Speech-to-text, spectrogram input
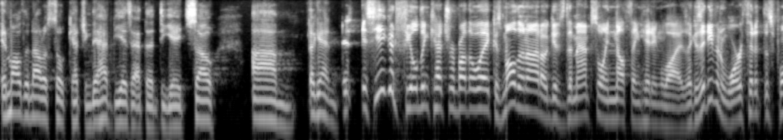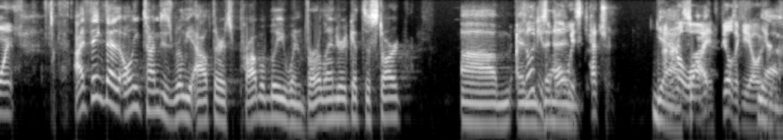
and Maldonado's still catching. They have Diaz at the DH. So um again, is, is he a good fielding catcher by the way? Because Maldonado gives them absolutely nothing hitting wise. Like, is it even worth it at this point? I think that the only times he's really out there is probably when Verlander gets a start. Um, I feel like he's then, always catching. Yeah, I don't know so why. I, it feels like he always. Yeah, is.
